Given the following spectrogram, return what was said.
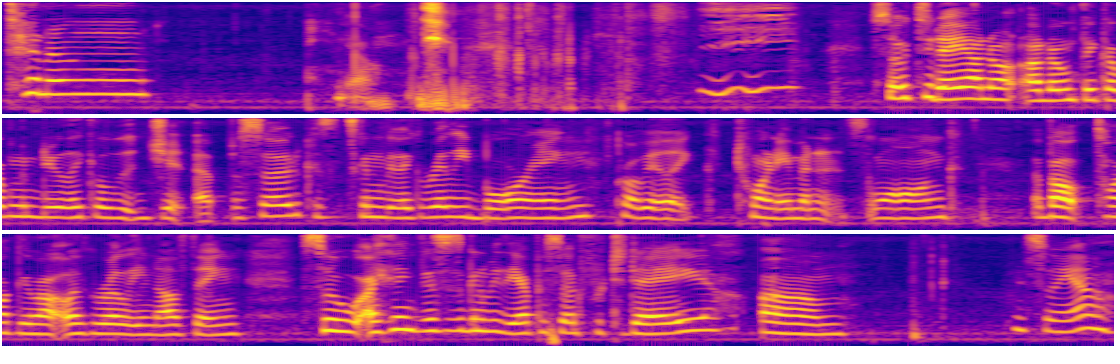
Ta-da! Yeah. so today I don't I don't think I'm gonna do like a legit episode because it's gonna be like really boring, probably like 20 minutes long, about talking about like really nothing. So I think this is gonna be the episode for today. Um, so yeah,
